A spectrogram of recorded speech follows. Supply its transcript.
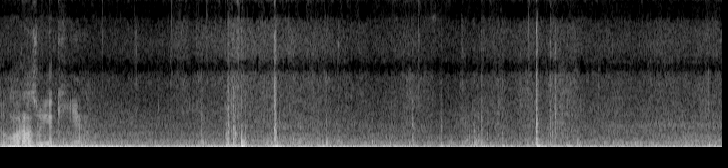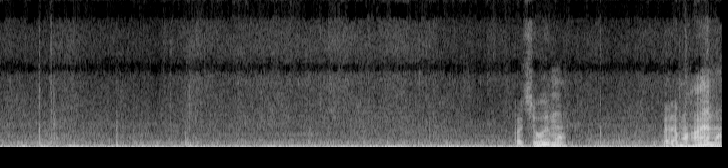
цього разу як є. Працюємо, перемагаємо,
